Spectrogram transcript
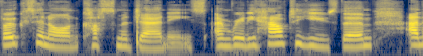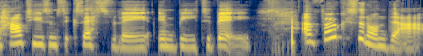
focusing on customer journeys and really how to use them and how to use them successfully in B2B. And focusing on that,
